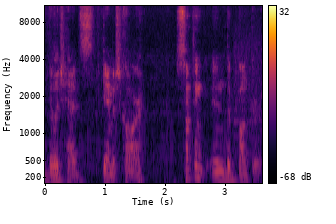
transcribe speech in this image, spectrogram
village head's damaged car, something in the bunker.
